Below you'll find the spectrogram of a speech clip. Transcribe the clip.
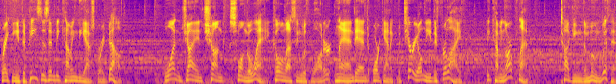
breaking into pieces and becoming the asteroid belt. One giant chunk swung away, coalescing with water, land, and organic material needed for life, becoming our planet, tugging the moon with it.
